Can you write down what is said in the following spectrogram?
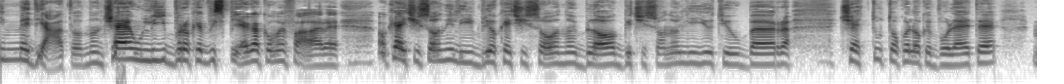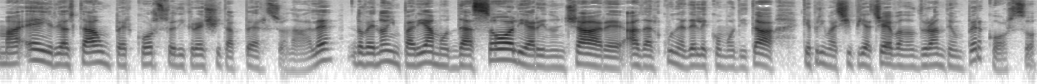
immediato, non c'è un libro che vi spiega come fare. Ok, ci sono i libri, ok, ci sono i blog, ci sono gli youtuber, c'è tutto quello che volete ma è in realtà un percorso di crescita personale dove noi impariamo da soli a rinunciare ad alcune delle comodità che prima ci piacevano durante un percorso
